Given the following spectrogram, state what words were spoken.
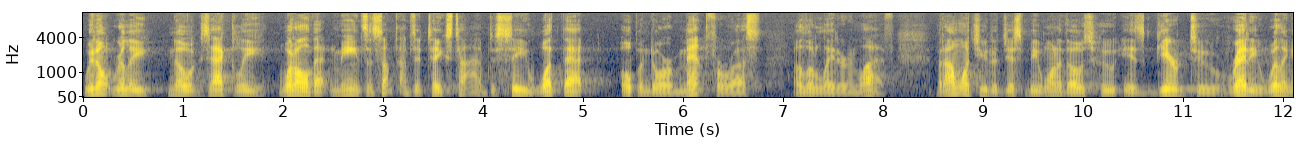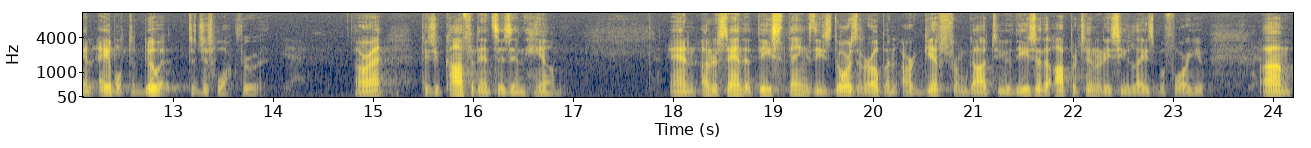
we don't really know exactly what all that means. And sometimes it takes time to see what that open door meant for us a little later in life. But I want you to just be one of those who is geared to, ready, willing, and able to do it, to just walk through it. All right? Because your confidence is in Him. And understand that these things, these doors that are open, are gifts from God to you. These are the opportunities He lays before you. Um,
